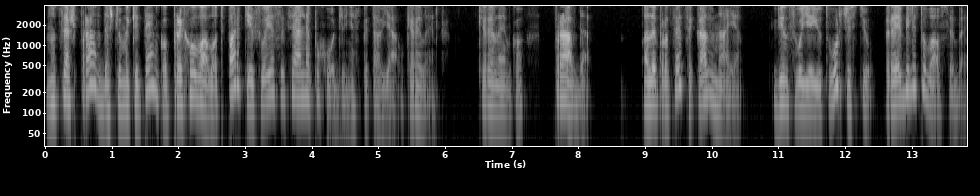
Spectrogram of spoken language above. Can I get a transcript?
Ну, це ж правда, що Микитенко приховав від партії своє соціальне походження? спитав я у Кириленка. Кириленко, правда. Але про це ЦК знає. Він своєю творчістю реабілітував себе.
